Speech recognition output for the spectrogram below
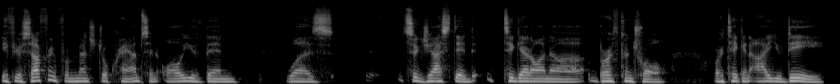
if you're suffering from menstrual cramps and all you've been was suggested to get on a birth control or take an IUD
